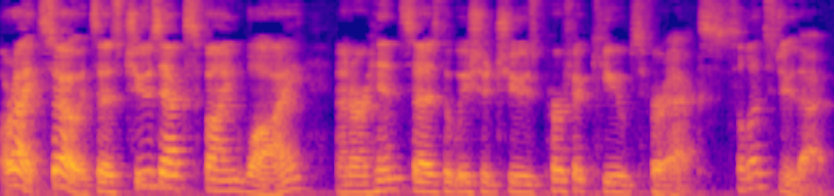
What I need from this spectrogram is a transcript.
All right, so it says choose x, find y, and our hint says that we should choose perfect cubes for x. So let's do that.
